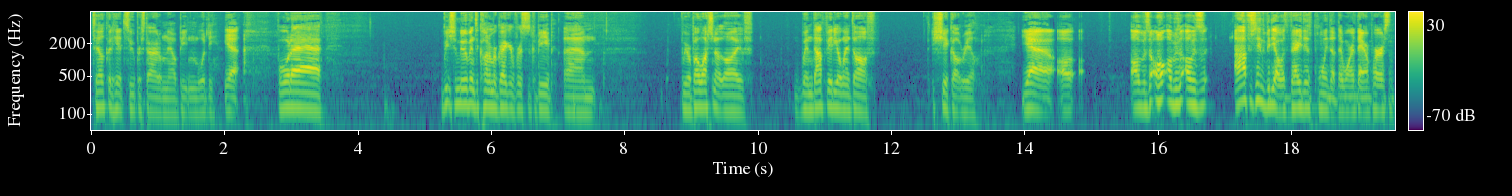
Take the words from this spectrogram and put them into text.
Till could hit superstardom now, beating Woodley. Yeah, But uh, we should move into Conor McGregor versus Khabib. Um, we were both watching it live. When that video went off, shit got real. yeah. I, I was, I was, I was. After seeing the video, I was very disappointed that they weren't there in person.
